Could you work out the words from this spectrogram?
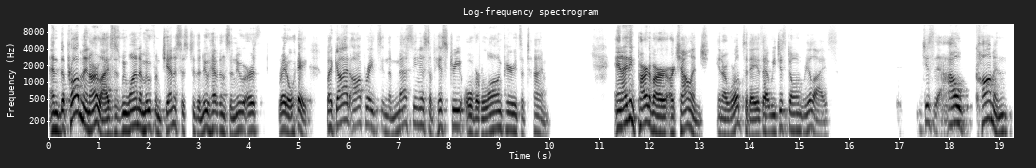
And the problem in our lives is we want to move from Genesis to the new heavens, the new earth right away. But God operates in the messiness of history over long periods of time. And I think part of our, our challenge in our world today is that we just don't realize just how common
